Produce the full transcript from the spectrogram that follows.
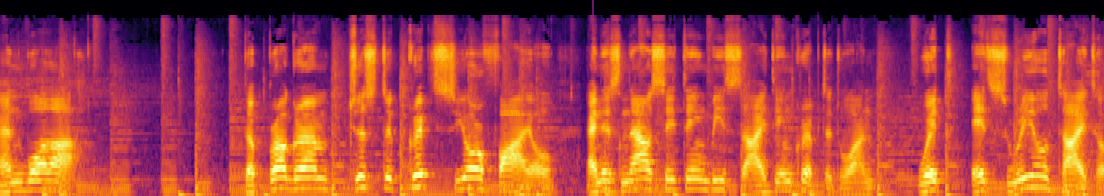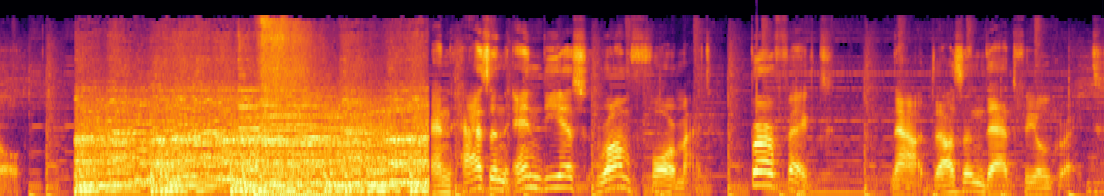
And voila! The program just decrypts your file and is now sitting beside the encrypted one with its real title. And has an NDS ROM format. Perfect! Now, doesn't that feel great?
